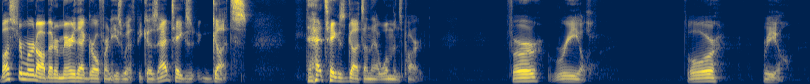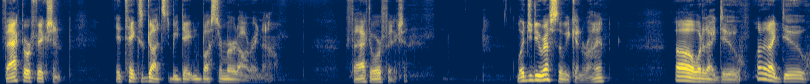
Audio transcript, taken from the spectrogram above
Buster Murdaugh better marry that girlfriend he's with because that takes guts. That takes guts on that woman's part. For real. For real. Fact or fiction? It takes guts to be dating Buster Murdaugh right now. Fact or fiction? What'd you do rest of the weekend, Ryan? Oh, what did I do? What did I do?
